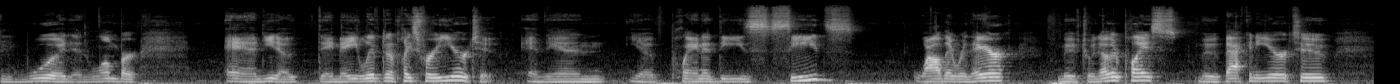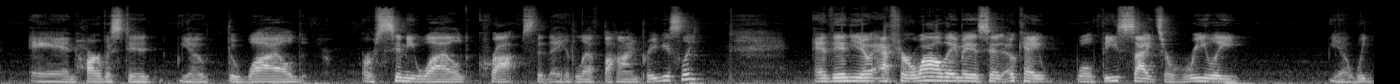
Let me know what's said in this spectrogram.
and wood and lumber and you know they may lived in a place for a year or two and then you know planted these seeds while they were there moved to another place moved back in a year or two and harvested you know the wild or semi-wild crops that they had left behind previously and then you know after a while they may have said okay well these sites are really you know we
